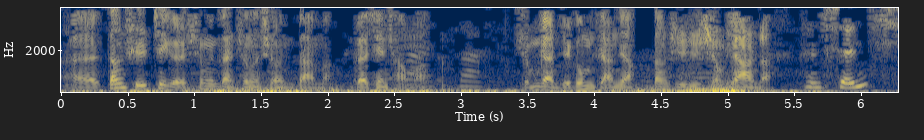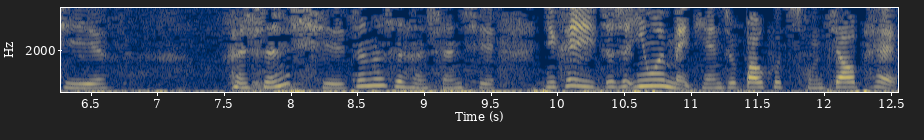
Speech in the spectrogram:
呃，当时这个生命诞生的时候你在吗？在现场吗？在。什么感觉？跟我们讲讲当时是什么样的？很神奇，很神奇，真的是很神奇。你可以就是因为每天就包括从交配。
